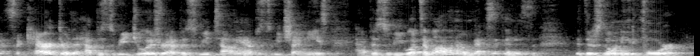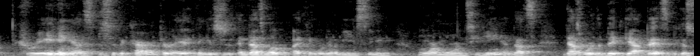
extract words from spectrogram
It's a character that happens to be Jewish or happens to be Italian, happens to be Chinese, happens to be Guatemalan or Mexican. It's, there's no need for creating a specific character. I, I think it's just, and that's what I think we're going to be seeing more and more on TV, and that's that's where the big gap is because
